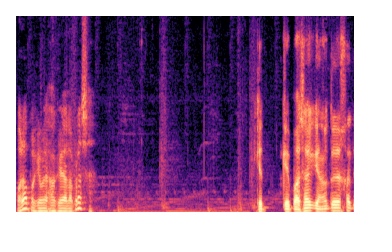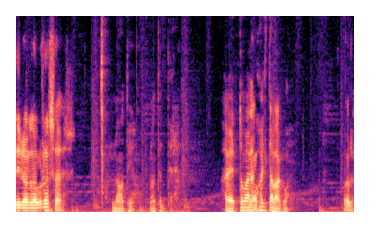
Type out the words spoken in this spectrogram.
Hola, ¿por qué me dejado quedar la brasa? ¿Qué, qué pasa? ¿Que no te deja tirar las brasas? No, tío, no te enteras. A ver, toma, coge el tabaco. Vale.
